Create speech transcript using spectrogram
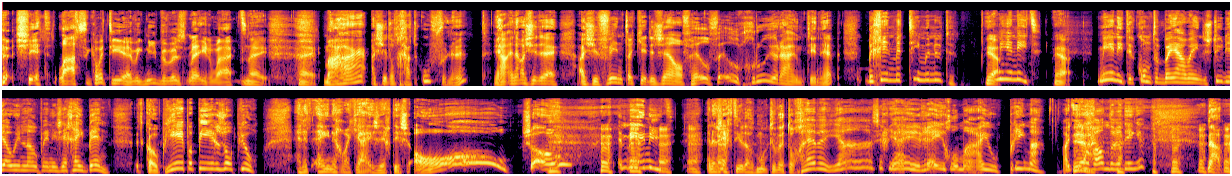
Shit, laatste kwartier heb ik niet bewust meegemaakt. Nee, nee. Maar als je dat gaat oefenen, ja, en als je, er, als je vindt dat je er zelf heel veel groeiruimte in hebt, begin met 10 minuten. Ja. Meer niet. Ja. Meer niet. Er komt er bij jou in de studio inlopen en die zegt: Hey Ben, het kopieerpapier is op, joh. En het enige wat jij zegt is: Oh, zo. En meer niet. En dan zegt hij: Dat moeten we toch hebben? Ja, zeg jij, regel maar, joh. Prima. Had je Ja. nog andere dingen? nou,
